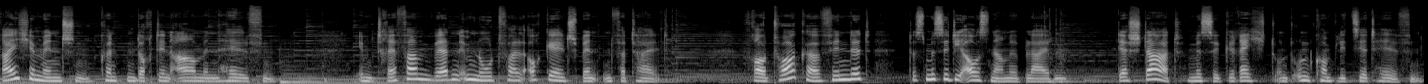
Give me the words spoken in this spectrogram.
Reiche Menschen könnten doch den Armen helfen. Im Treffer werden im Notfall auch Geldspenden verteilt. Frau Torker findet, das müsse die Ausnahme bleiben. Der Staat müsse gerecht und unkompliziert helfen.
